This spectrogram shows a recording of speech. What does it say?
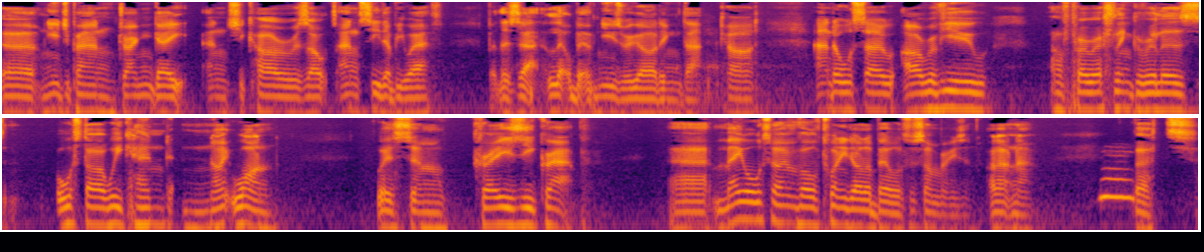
uh, New Japan, Dragon Gate, and Chikara results, and CWF. But there's that little bit of news regarding that card, and also our review of Pro Wrestling Guerrillas All Star Weekend Night One with some crazy crap. Uh, may also involve twenty dollar bills for some reason. I don't know, but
